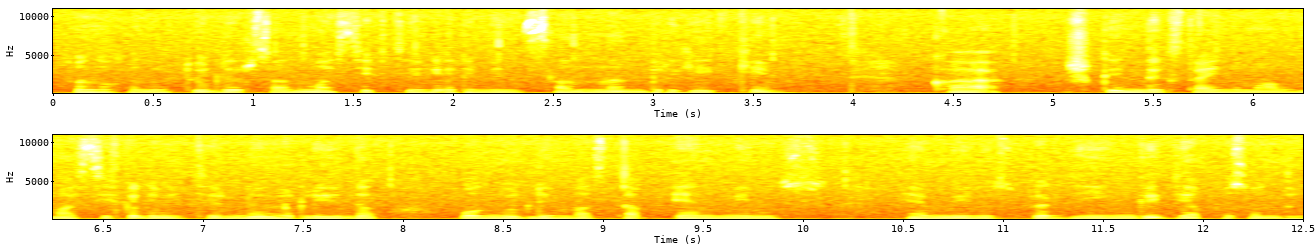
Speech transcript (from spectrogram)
ошондуктан өтүүлөр саны массивдеги элемент санынан бирге кем. К ички индекстүү айнымалы массив элементтерин нөмүрлөйт ол нөлдөн баштап н м бир дейинги диапазондо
